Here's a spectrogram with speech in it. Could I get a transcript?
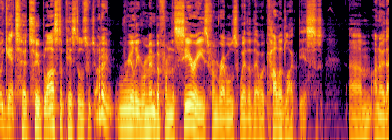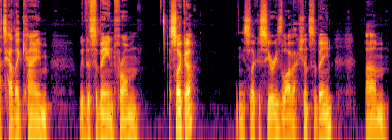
We get her two blaster pistols, which I don't really remember from the series from Rebels whether they were coloured like this. Um, I know that's how they came with the Sabine from Ahsoka, in the Ahsoka series, live action Sabine. Um,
